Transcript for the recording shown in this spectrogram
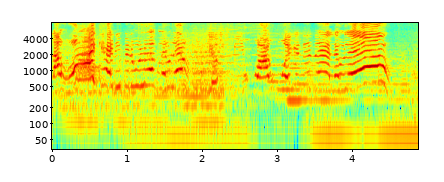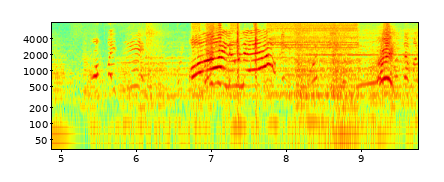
เล่าโอ้ยแค่นี้ไม่รู้เรื่องเร็วๆเดี๋ยวมีวางมวยกันแน่ๆเร็วๆวกไปสิโอ้ยเร็วๆไอ้โอ้ยเฮ้ย มันจะมา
